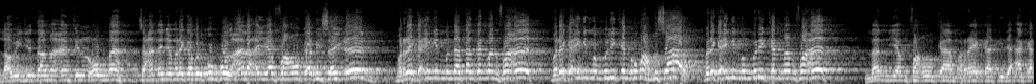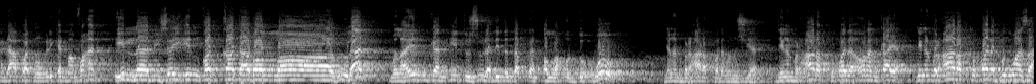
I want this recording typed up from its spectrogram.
Lawi jitama'atil ummah Seandainya mereka berkumpul Ala ayyafa'uka bisyai'in Mereka ingin mendatangkan manfaat. Mereka ingin membelikan rumah besar. Mereka ingin memberikan manfaat. Lan yanfa'uka mereka tidak akan dapat memberikan manfaat. Illa bi syai'in qad kataballahu lak melainkan itu sudah ditetapkan Allah untukmu. Jangan berharap pada manusia. Jangan berharap kepada orang kaya. Jangan berharap kepada penguasa.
